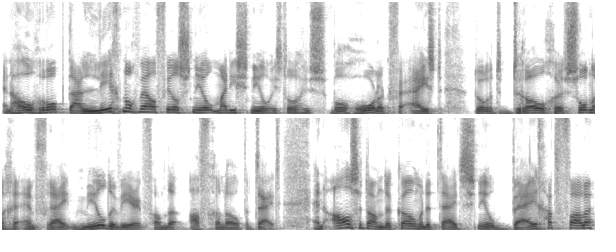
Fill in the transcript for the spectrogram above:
En hogerop, daar ligt nog wel veel sneeuw, maar die sneeuw is toch eens behoorlijk vereist door het droge, zonnige en vrij milde weer van de afgelopen tijd. En als er dan de komende tijd sneeuw bij gaat vallen,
